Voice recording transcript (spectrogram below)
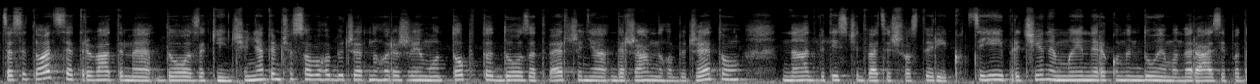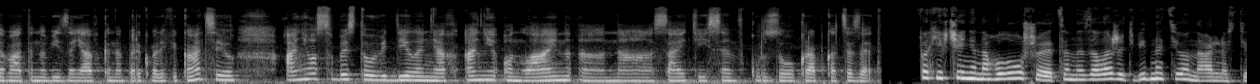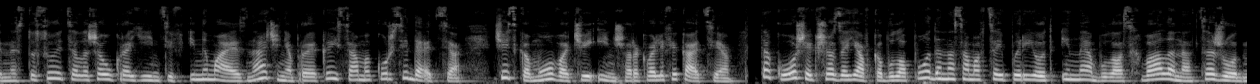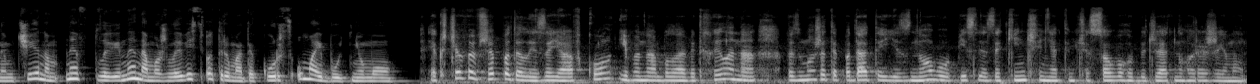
Ця ситуація триватиме до закінчення тимчасового бюджетного режиму, тобто до затвердження державного бюджету на 2026 рік. Цієї причини ми не рекомендуємо наразі подавати нові заявки на перекваліфікацію ані особисто у відділеннях, ані онлайн е, на сайті semfkurzu.cz. Фахівчиня наголошує, це не залежить від національності, не стосується лише українців і не має значення, про який саме курс йдеться чеська мова чи інша рекваліфікація. Також, якщо заявка була подана саме в цей період і не була схвалена, це жодним чином не вплине на можливість отримати курс у майбутньому. Якщо ви вже подали заявку і вона була відхилена, ви зможете подати її знову після закінчення тимчасового бюджетного режиму.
